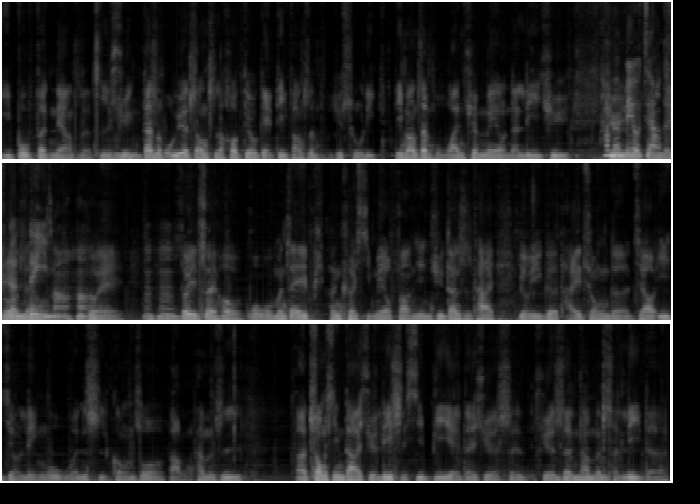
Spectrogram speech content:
一部分那样子的资讯，但是五月中之后丢给地方政府去处理，地方政府完全没有能力去，他们没有这样的人力嘛？哈，对，嗯哼所以最后我我们这一批很可惜没有放进去，但是他有一个台中的叫一九零五文史工作坊，他们是。呃，中兴大学历史系毕业的学生，学生他们成立的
